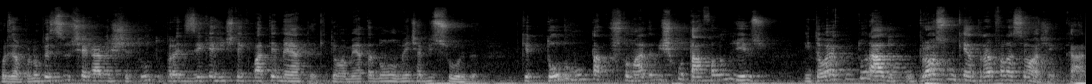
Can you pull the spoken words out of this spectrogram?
Por exemplo, eu não preciso chegar no instituto para dizer que a gente tem que bater meta, que tem uma meta normalmente absurda. Porque todo mundo está acostumado a me escutar falando disso. Então é culturado. O próximo que entrar vai falar assim, ó, gente, cara,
